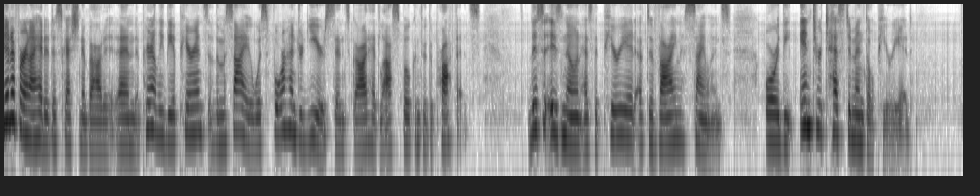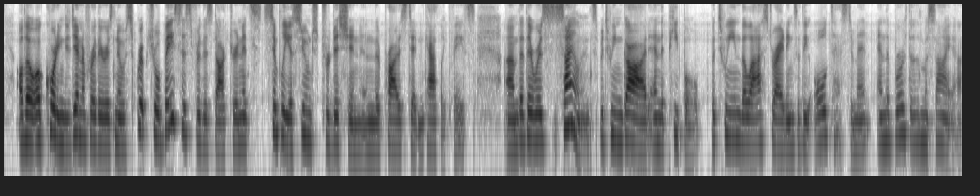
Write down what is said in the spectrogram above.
Jennifer and I had a discussion about it, and apparently the appearance of the Messiah was 400 years since God had last spoken through the prophets. This is known as the period of divine silence, or the intertestamental period. Although, according to Jennifer, there is no scriptural basis for this doctrine, it's simply assumed tradition in the Protestant and Catholic faiths um, that there was silence between God and the people between the last writings of the Old Testament and the birth of the Messiah.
